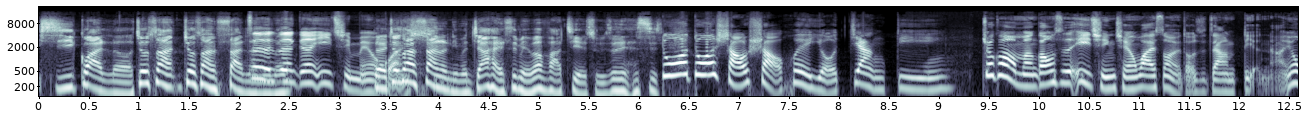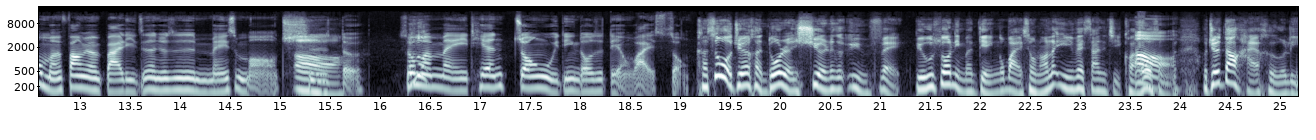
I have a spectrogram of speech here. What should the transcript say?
习惯了，就算就算散了，这这跟疫情没有对，就算散了，你们家还是没办法解除这件事情，多多少少会有降低。就跟我们公司疫情前外送也都是这样点啊，因为我们方圆百里真的就是没什么吃的。所以我们每天中午一定都是点外送。可是我觉得很多人需要那个运费，比如说你们点一个外送，然后那运费三十几块或什么的，我觉得倒还合理。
